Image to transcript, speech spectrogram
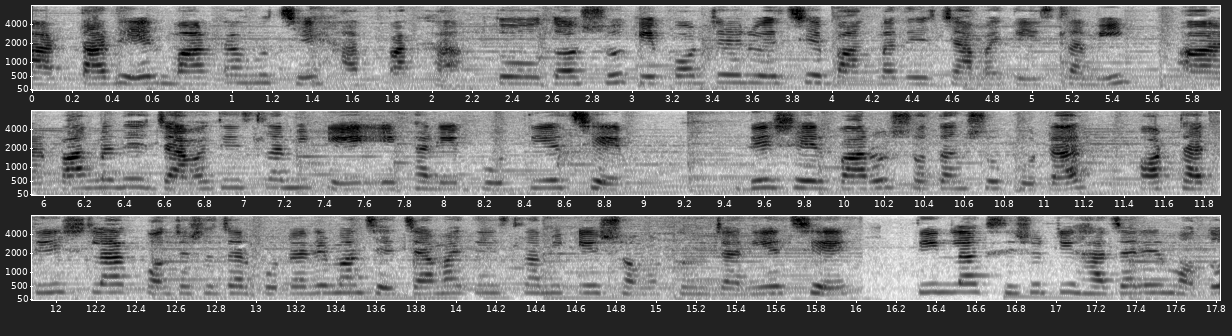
আর তাদের মার্কা হচ্ছে হাত পাখা। তো দর্শক, এ পর্যায়ে রয়েছে বাংলাদেশ জামায়াতে ইসলামী। আর বাংলাদেশ জামায়াতে ইসলামীকে এখানে ভোট দিয়েছে দেশের বারো শতাংশ ভোটার। অর্থাৎ তিরিশ লাখ পঞ্চাশ হাজার ভোটারের মাঝে জামায়াতে ইসলামীকে সমর্থন জানিয়েছে তিন লাখ ছেষট্টি হাজারের মতো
